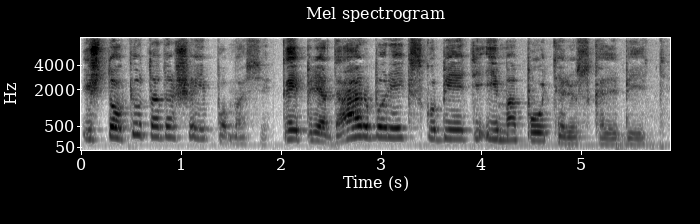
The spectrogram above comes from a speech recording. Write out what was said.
Iš tokių tada šaipomasi, kai prie darbo reiks skubėti, ima poterius kalbėti.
